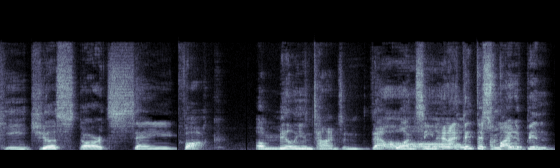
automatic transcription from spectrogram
He just starts saying "fuck" a million times in that one scene, and I think this might have been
